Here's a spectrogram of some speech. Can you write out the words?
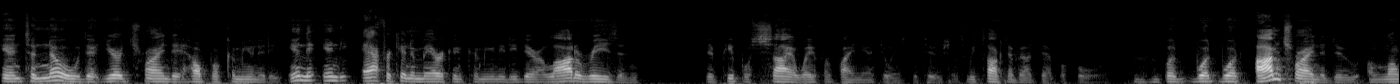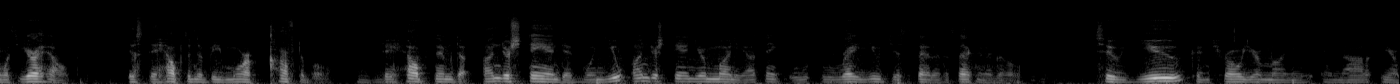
and to know that you're trying to help a community. In the, in the African American community, there are a lot of reasons that people shy away from financial institutions. We talked about that before. Mm-hmm. But what, what I'm trying to do, along with your help, is to help them to be more comfortable. To help them to understand that when you understand your money, I think, Ray, you just said it a second ago, to you control your money and not your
